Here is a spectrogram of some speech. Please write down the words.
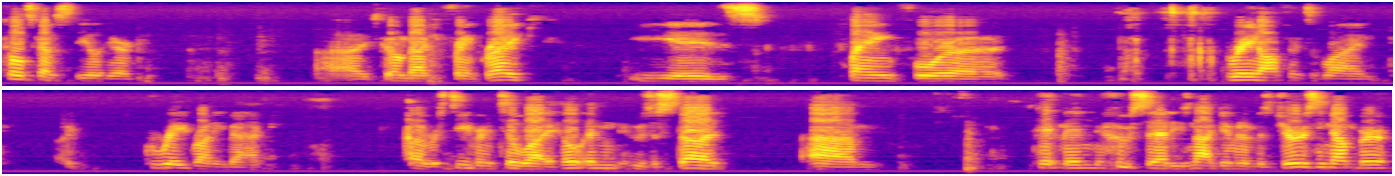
Colts got a steal here. Uh, he's going back to Frank Reich. He is playing for a great offensive line, a great running back, a receiver in T.Y. Hilton, who's a stud. Um, Pittman, who said he's not giving him his jersey number.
